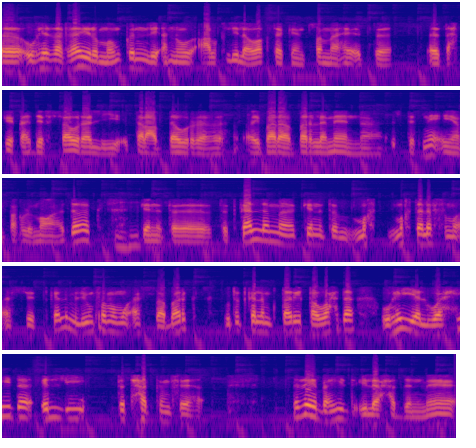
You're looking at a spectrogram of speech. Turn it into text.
وهذا غير ممكن لأنه على القليله وقتها كانت فما هيئة تحقيق أهداف الثورة اللي تلعب دور عبارة برلمان استثنائي بارلمان ادوك كانت تتكلم كانت مختلف مؤسسات تتكلم اليوم فما مؤسسة برك وتتكلم بطريقة واحدة وهي الوحيدة اللي تتحكم فيها. هذا بعيد إلى حد ما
